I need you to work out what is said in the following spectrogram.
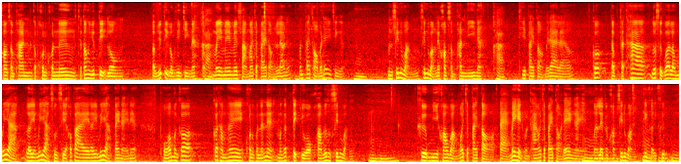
ความสัมพันธ์กับคนคนหนึ่งจะต้องยุติลง แบบยุติลงจริง ๆ นะแบบไม่ไม่ไม่สามารถจะไปต่อได้แล้วเนี่ยมันไปต่อไม่ได้จริงๆอะอืมมันสิ้นหวังสิ้นหวังในความสัมพันธ์นี้นะครับที่ไปต่อไม่ได้แล้ว ก็แต่แต่ถ้ารู้สึกว่าเราไม่อยากเรายังไม่อยากสูญเสียเข้าไป เรายังไม่อยากไปไหนเนี่ยผมว่ามันก็ก็ทำให้คนคนนั้นเนี่ย มันก็ติดอยู่กับความรู้สึกสิ้นหวังอืมคือมีความหวังว่าจะไปต่อ แต่ไม่เห็นหนทางว่าจะไปต่อได้ยังไงอืมมันเลยเป็นความสิ้นหวังที่เกิดขึ้นอืม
